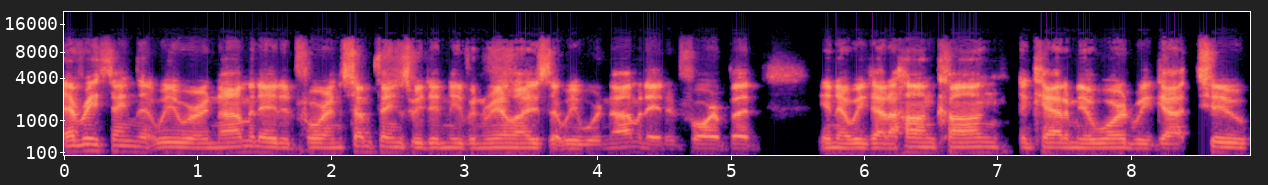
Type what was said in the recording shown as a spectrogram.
everything that we were nominated for, and some things we didn't even realize that we were nominated for. But you know, we got a Hong Kong Academy Award, we got two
